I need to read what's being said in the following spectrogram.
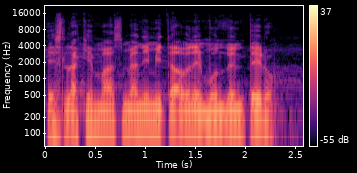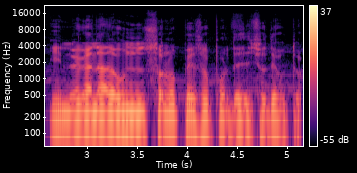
es la que más me han imitado en el mundo entero y no he ganado un solo peso por derechos de autor.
